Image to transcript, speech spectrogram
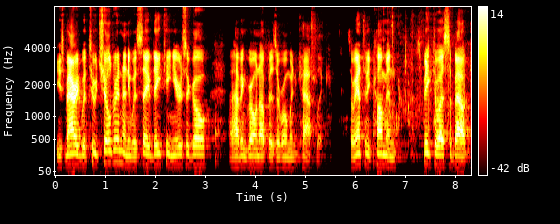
He's married with two children, and he was saved 18 years ago, uh, having grown up as a Roman Catholic. So, Anthony, come and speak to us about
